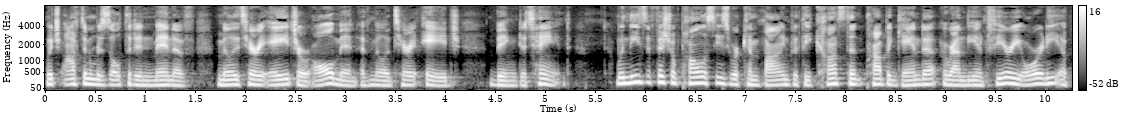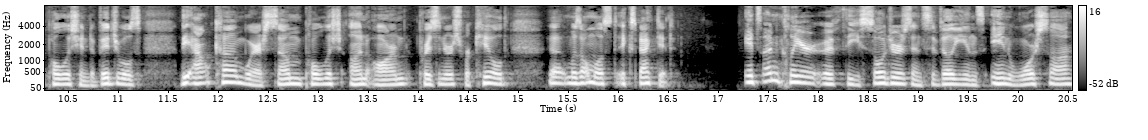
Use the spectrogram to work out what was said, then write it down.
which often resulted in men of military age or all men of military age being detained. When these official policies were combined with the constant propaganda around the inferiority of Polish individuals, the outcome where some Polish unarmed prisoners were killed uh, was almost expected. It's unclear if the soldiers and civilians in Warsaw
